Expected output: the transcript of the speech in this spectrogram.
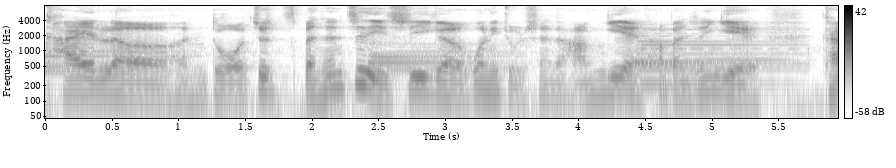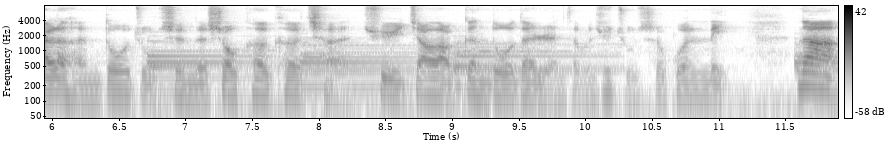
开了很多，就本身自己是一个婚礼主持人的行业，他本身也。开了很多主持人的授课课程，去教导更多的人怎么去主持婚礼。那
